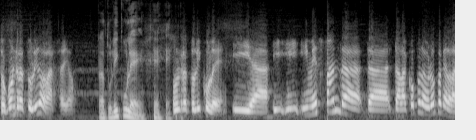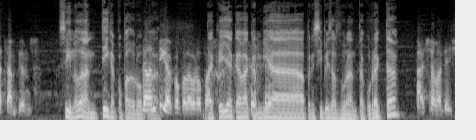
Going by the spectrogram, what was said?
soc un ratolí del Barça, jo. Ratolí culer. Un ratolí culer. I, uh, i, i, i més fan de, de, de la Copa d'Europa que de la Champions. Sí, no? De l'antiga Copa d'Europa. De l'antiga Copa d'Europa. D'aquella que va canviar a principis dels 90, correcte? Això mateix.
